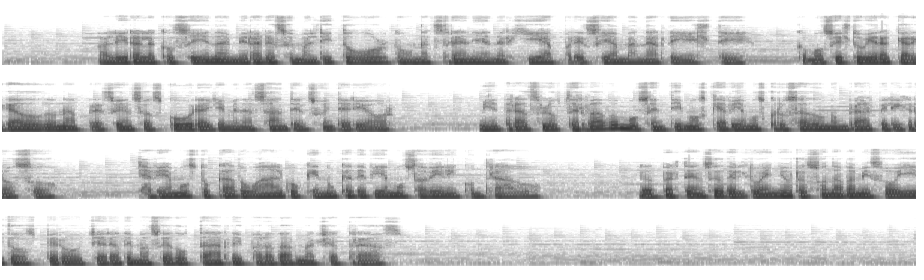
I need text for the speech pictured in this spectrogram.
Al ir a la cocina y mirar ese maldito horno, una extraña energía parecía emanar de este como si estuviera cargado de una presencia oscura y amenazante en su interior. Mientras lo observábamos sentimos que habíamos cruzado un umbral peligroso, que habíamos tocado algo que nunca debíamos haber encontrado. La advertencia del dueño resonaba en mis oídos, pero ya era demasiado tarde para dar marcha atrás.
